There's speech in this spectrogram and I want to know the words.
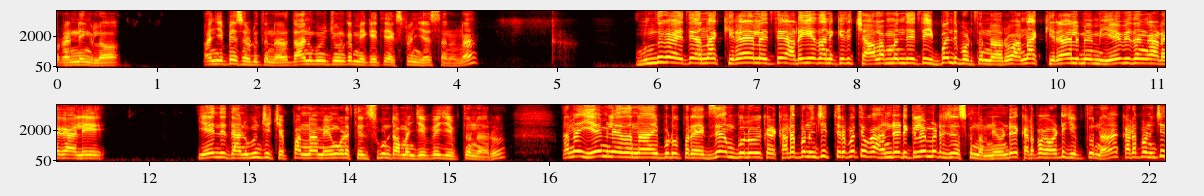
రన్నింగ్లో? అని చెప్పేసి అడుగుతున్నారు. దాని గురించి కూడా మీకైతే ఎక్స్ప్లెయిన్ చేస్తానన్న ముందుగా అయితే అన్న కిరాయిలు అయితే అడిగేదానికి అయితే చాలామంది అయితే ఇబ్బంది పడుతున్నారు. అన్న కిరాయిలు మేము ఏ విధంగా అడగాలి? ఏంది? దాని గురించి చెప్పన్నా మేము కూడా తెలుసుకుంటామని చెప్పి చెప్తున్నారు. అన్న ఏం లేదన్న ఇప్పుడు ఫర్ ఎగ్జాంపుల్ ఇక్కడ కడప నుంచి తిరుపతి ఒక హండ్రెడ్ కిలోమీటర్స్ చేసుకుందాం. నేను ఉండేది కడప కాబట్టి చెప్తున్నా. కడప నుంచి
